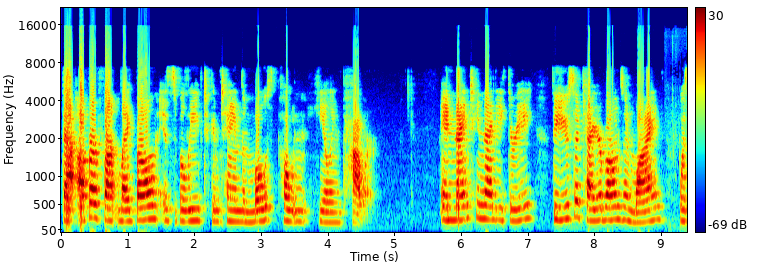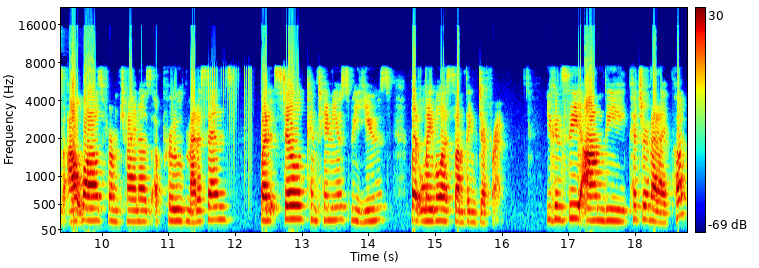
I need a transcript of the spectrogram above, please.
That upper front leg bone is believed to contain the most potent healing power. In 1993, the use of tiger bones in wine was outlawed from China's approved medicines, but it still continues to be used, but labeled as something different. You can see on the picture that I put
